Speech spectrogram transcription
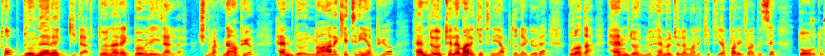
Top dönerek gider. Dönerek böyle ilerler. Şimdi bak ne yapıyor? Hem dönme hareketini yapıyor hem de öteleme hareketini yaptığına göre burada hem dönme hem öteleme hareketi yapar ifadesi doğrudur.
